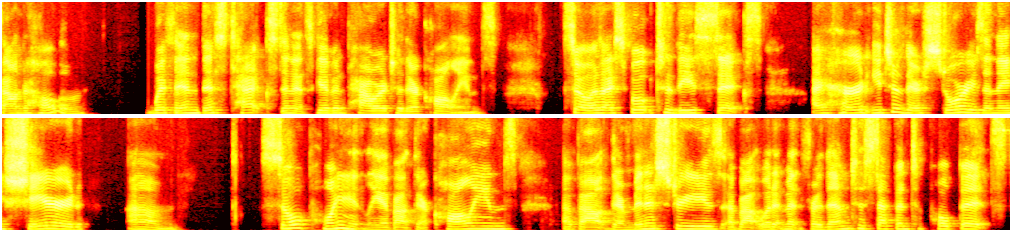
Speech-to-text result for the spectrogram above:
found a home within this text and it's given power to their callings. So as I spoke to these six, I heard each of their stories and they shared um, so poignantly about their callings, about their ministries, about what it meant for them to step into pulpits,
